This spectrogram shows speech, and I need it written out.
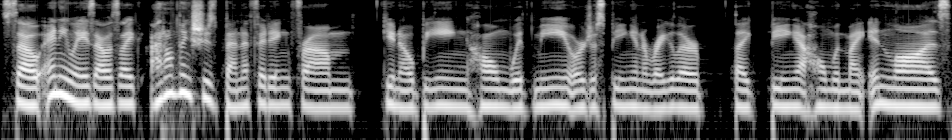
so anyways I was like I don't think she's benefiting from you know being home with me or just being in a regular like being at home with my in-laws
